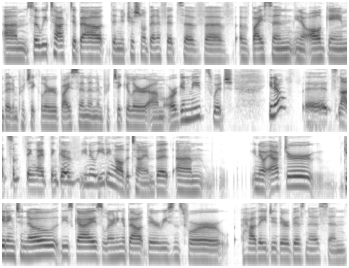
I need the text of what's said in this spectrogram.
um, so we talked about the nutritional benefits of, of, of bison, you know, all game, but in particular bison, and in particular um, organ meats, which you know it's not something I think of you know eating all the time, but um, you know, after getting to know these guys, learning about their reasons for how they do their business and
